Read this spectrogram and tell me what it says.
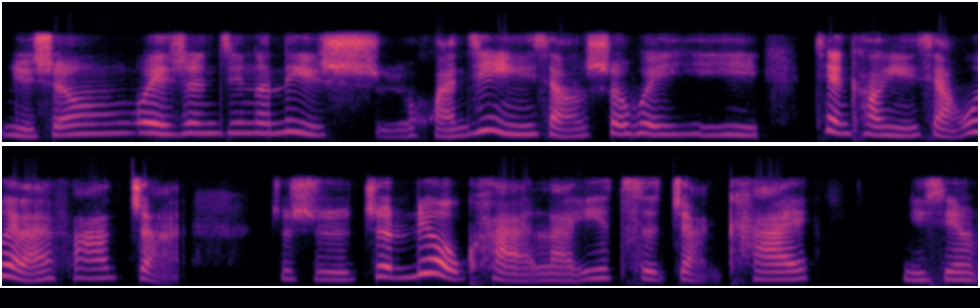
女生卫生巾的历史、环境影响、社会意义、健康影响、未来发展，就是这六块来依次展开女性。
